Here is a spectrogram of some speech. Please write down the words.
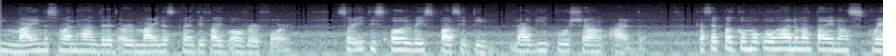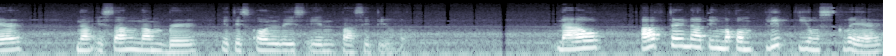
minus 100, or minus 25 over 4. So, it is always positive. Lagi po siyang add. Kasi pag kumukuha naman tayo ng square ng isang number, it is always in positive. Now, after nating makomplete yung square,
